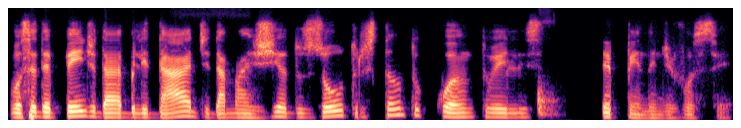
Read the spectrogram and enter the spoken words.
Você depende da habilidade, da magia dos outros tanto quanto eles dependem de você.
